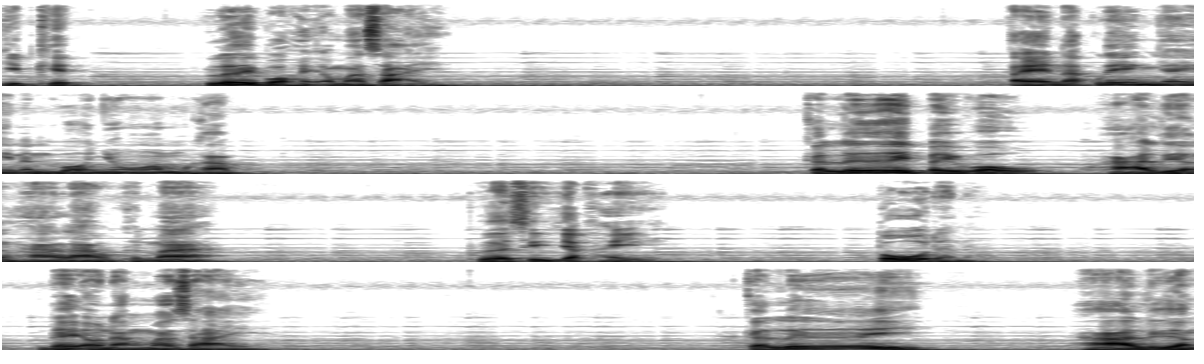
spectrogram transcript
ผิดเข็ด เลยบ่ให้เอามาสายแต่นักเลงไงนั่นบ่ยอมครับ ก็เลยไปเว้าหาเรื่องหาเล่าขึ้นมา เพื่อสิอยากให้ โตนั่นนะได้เอาหนังมาใสายก็เลย หาเรื่อง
